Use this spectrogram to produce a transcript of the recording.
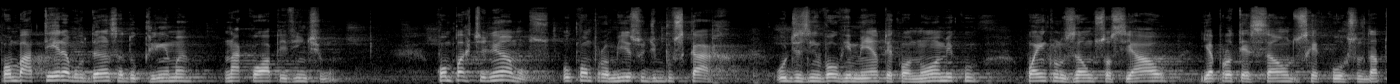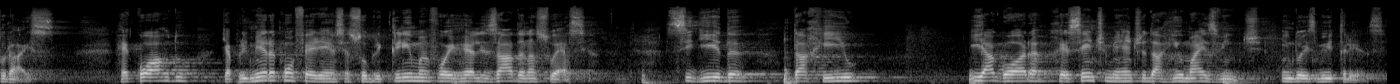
combater a mudança do clima na COP 21. Compartilhamos o compromisso de buscar o desenvolvimento econômico com a inclusão social e a proteção dos recursos naturais. Recordo que a primeira conferência sobre clima foi realizada na Suécia, seguida da Rio e agora, recentemente, da Rio Mais 20, em 2013.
